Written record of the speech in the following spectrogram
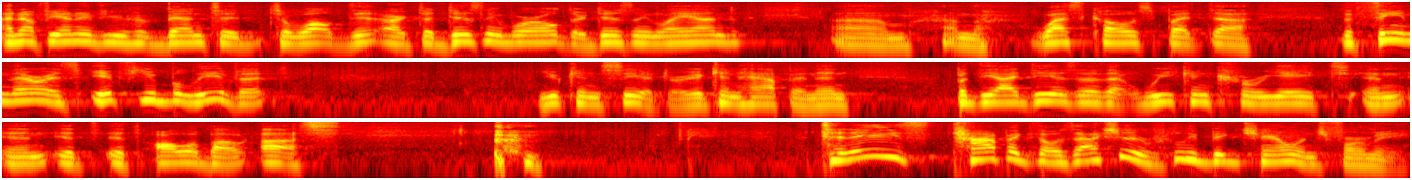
I know if any of you have been to, to, Walt, or to Disney World or Disneyland um, on the West Coast, but uh, the theme there is if you believe it, you can see it or it can happen. And but the idea is that we can create, and, and it, it's all about us. Today's topic, though, is actually a really big challenge for me.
